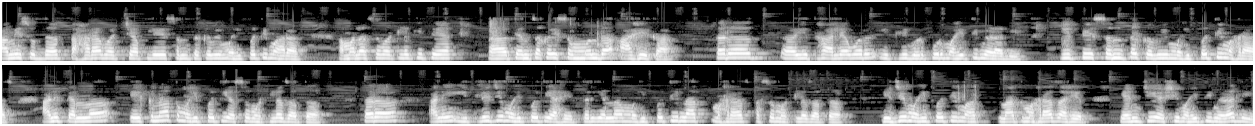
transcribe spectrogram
आम्ही सुद्धा तहाराबादचे आपले संत कवी महिपती महाराज आम्हाला असं वाटलं की ते त्यांचा काही संबंध आहे का? तर इथं आल्यावर इथली भरपूर माहिती मिळाली की ते संत कवी महिपती महाराज आणि त्यांना एकनाथ महिपती असं म्हटलं जातं. तर आणि इथले जे महिपती आहेत तर यांना महिपतीनाथ महाराज असं म्हटलं जातं. हे जे महिपती नाथ महाराज आहेत यांची अशी माहिती मिळाली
